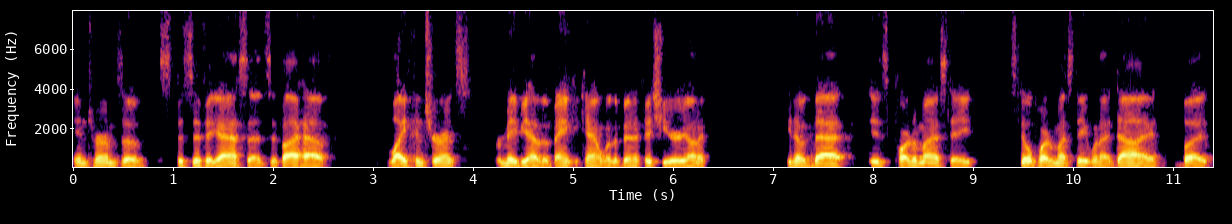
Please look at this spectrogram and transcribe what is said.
in terms of specific assets. If I have life insurance or maybe I have a bank account with a beneficiary on it, you know, that is part of my estate, still part of my state when I die. But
